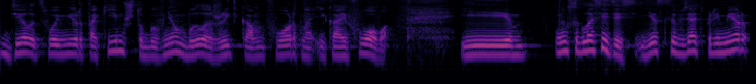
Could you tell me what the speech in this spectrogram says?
делать свой мир таким, чтобы в нем было жить комфортно и кайфово. И ну, согласитесь, если взять пример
